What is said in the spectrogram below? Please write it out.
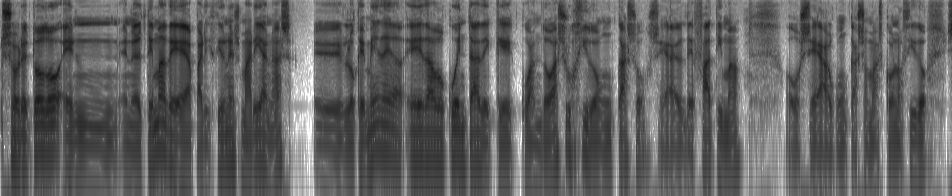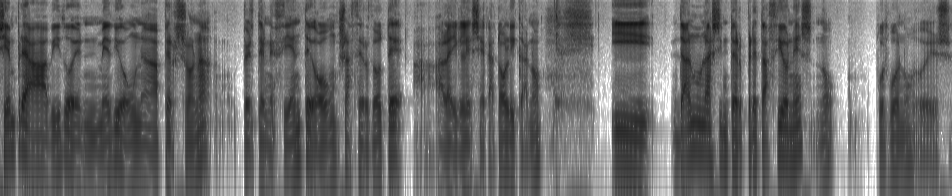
sobre todo en, el tema de apariciones marianas, eh, lo que me he dado cuenta de que cuando ha surgido un caso, sea el de Fátima o sea algún caso más conocido, siempre ha habido en medio una persona perteneciente o un sacerdote a, la Iglesia Católica, ¿no? Y dan unas interpretaciones, ¿no? Pues bueno, es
